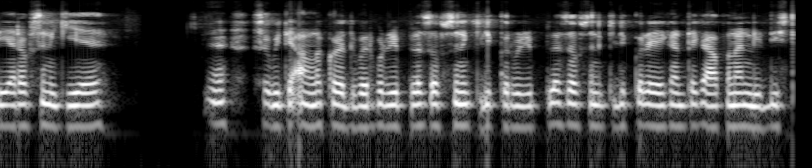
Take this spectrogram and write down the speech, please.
লেয়ার অপশানে গিয়ে ছবিটি আনলক করে দেবো। এরপর রিপ্লেস অপশানে ক্লিক করব। রিপ্লেস অপশানে ক্লিক করে এখান থেকে আপনার নির্দিষ্ট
